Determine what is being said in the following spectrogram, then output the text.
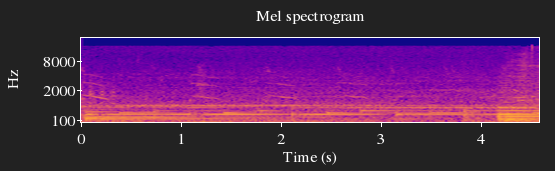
Thank you.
